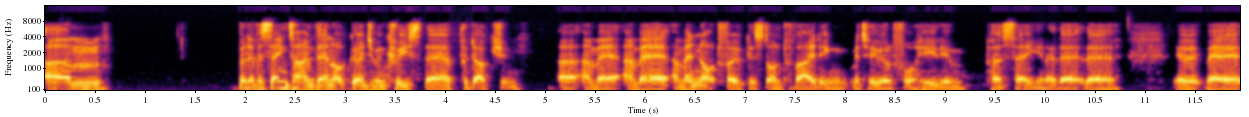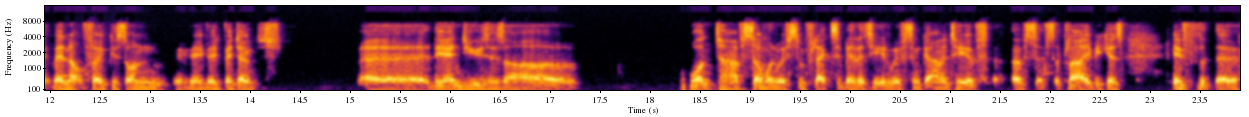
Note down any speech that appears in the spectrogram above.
Um, but at the same time, they're not going to increase their production uh, and they're and they're and they're not focused on providing material for helium per se. You know, they're they're they're they're not focused on they, they don't. Uh, the end users are want to have someone with some flexibility and with some guarantee of of, of supply because if the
